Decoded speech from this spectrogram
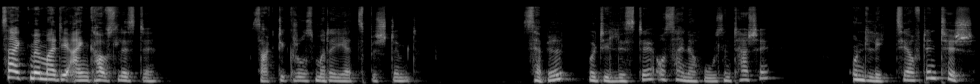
Zeigt mir mal die Einkaufsliste, sagt die Großmutter jetzt bestimmt. Seppel holt die Liste aus seiner Hosentasche und legt sie auf den Tisch.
